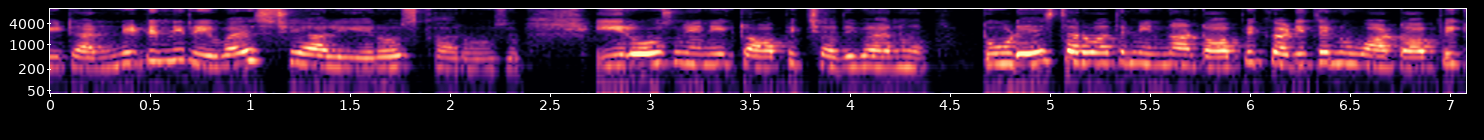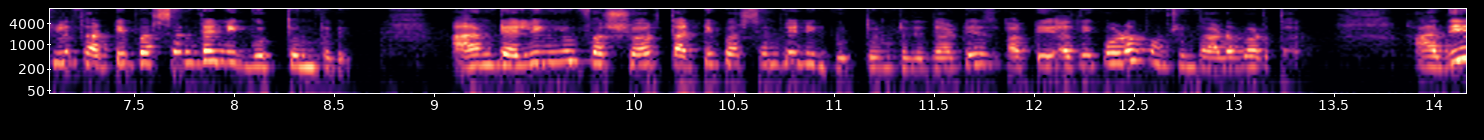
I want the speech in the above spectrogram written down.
వీటన్నిటిని రివైజ్ చేయాలి ఏ రోజుకి ఆ రోజు. ఈ రోజు నేను ఈ టాపిక్ చదివాను. టూ డేస్ తర్వాత నిన్న ఆ టాపిక్ అడిగితే నువ్వు ఆ టాపిక్లో థర్టీ పర్సెంటే నీకు గుర్తుంటుంది. I'm telling you for sure thirty పర్సెంటే నీకు గుర్తుంటుంది. దట్ ఈస్ అటు అది కూడా కొంచెం తడబడతారు. అదే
